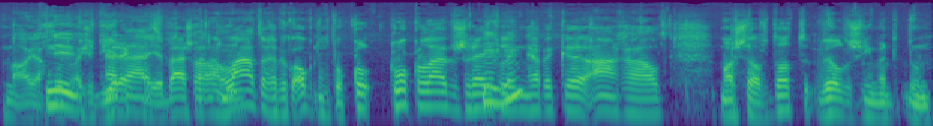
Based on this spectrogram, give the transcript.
nou ja, goed, nu, als je direct naar je baas gaat. En later heb ik ook nog de klokkenluidersregeling mm -hmm. heb ik, aangehaald. Maar zelfs dat wilden ze niet meer doen.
